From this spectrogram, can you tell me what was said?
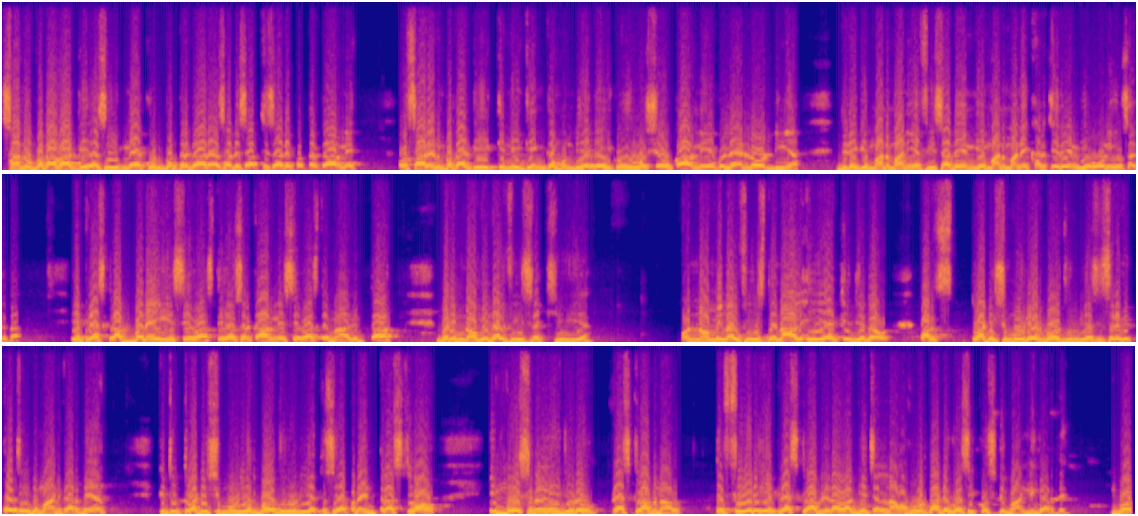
ਸਾਨੂੰ ਪਤਾ ਵਾ ਕਿ ਅਸੀਂ, ਮੈਂ ਖੁਦ ਪੱਤਰਕਾਰ ਹਾਂ, ਸਾਡੇ ਸਾਥੀ ਸਾਰੇ ਪੱਤਰਕਾਰ ਨੇ, ਔਰ ਸਾਰਿਆਂ ਨੂੰ ਪਤਾ ਕਿ ਕਿੰਨੀ ਕਿ ਇਨਕਮ ਹੁੰਦੀ ਹੈ, ਕਈ ਕੋਈ ਉਹ ਸ਼ਾਹੂਕਾਰ ਨਹੀਂ ਹੈ, ਕੋਈ ਲੈਂਡਲੋਰਡ ਨਹੀਂ ਆ ਜਿਹੜੇ ਕਿ ਮਨਮਾਨੀਆਂ ਫੀਸਾਂ ਦੇਣਗੇ, ਮਨਮਾਨੇ ਖਰਚੇ ਦੇਣਗੇ, ਉਹ ਨਹੀਂ ਹੋ ਸਕਦਾ। ਇਹ ਪ੍ਰੈਸ ਕਲੱਬ ਬਣਿਆ ਹੀ ਇਸੇ ਵਾਸਤੇ ਹੈ ਔਰ ਸਰਕਾਰ ਨੇ ਇਸੇ ਵਾਸਤੇ ਬਣਾ ਦਿੱਤਾ। ਬੜੀ ਨੋਮੀਨਲ ਫੀਸ ਰੱਖੀ ਹੋਈ ਹੈ। ਔਰ ਨੋਮੀਨਲ ਫੀਸ ਦੇ ਨਾਲ ਇਹ ਹੈ ਕਿ ਜਦੋਂ, ਪਰ ਤੁਹਾਡੀ ਸ਼ਮੂਲੀਅਤ ਬਹੁਤ ਜ਼ਰੂਰੀ ਹੈ। ਅਸੀਂ ਸਿਰਫ ਇੱਕੋ ਚੀਜ਼ ਡਿਮਾਂਡ ਕਰਦੇ ਹਾਂ ਕਿ ਤੁਹਾਡੀ ਸ਼ਮੂਲੀਅਤ ਬਹੁਤ ਜ਼ਰੂਰੀ ਹੈ, ਤੁਸੀਂ ਆਪਣਾ ਇੰਟਰਸਟ ਲਾਓ ਇਮੋਸ਼ਨਲੀ ਜੁੜੋ ਪ੍ਰੈਸ ਕਲੱਬ ਨਾਲ ਤੇ ਫਿਰ ਇਹ ਪ੍ਰੈਸ ਕਲੱਬ ਜਿਹੜਾ ਉਹ ਅੱਗੇ ਚੱਲਣਾ ਵਾ। ਹੋਰ ਤੁਹਾਡੇ ਕੋਲ ਅਸੀਂ ਕੁਝ ਡਿਮਾਂਡ ਨਹੀਂ ਕਰਦੇ। ਬਹੁਤ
